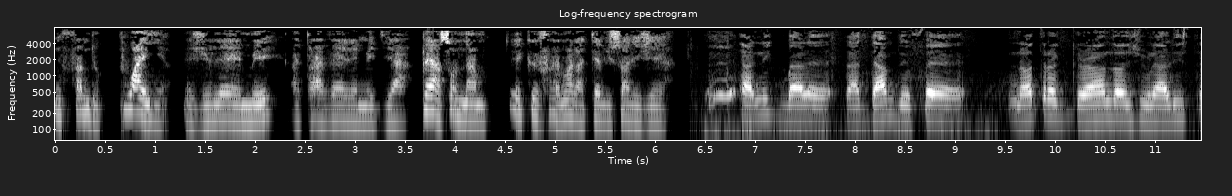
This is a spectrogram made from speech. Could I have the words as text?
une femme de poigne. Je l'ai aimée à travers les médias. Père son âme et que vraiment la terre lui soit légère. Annick Ballet, la dame de fer, notre grande journaliste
